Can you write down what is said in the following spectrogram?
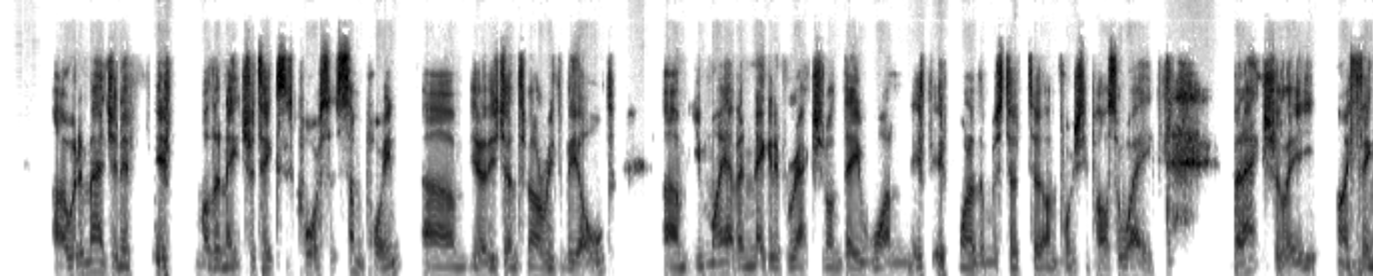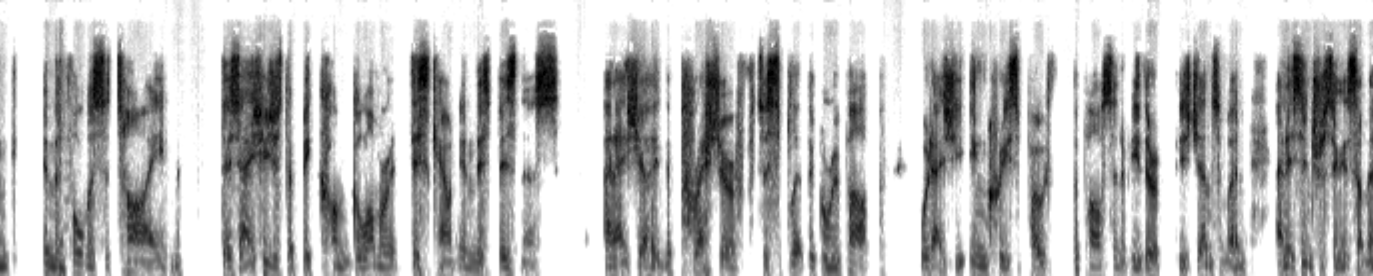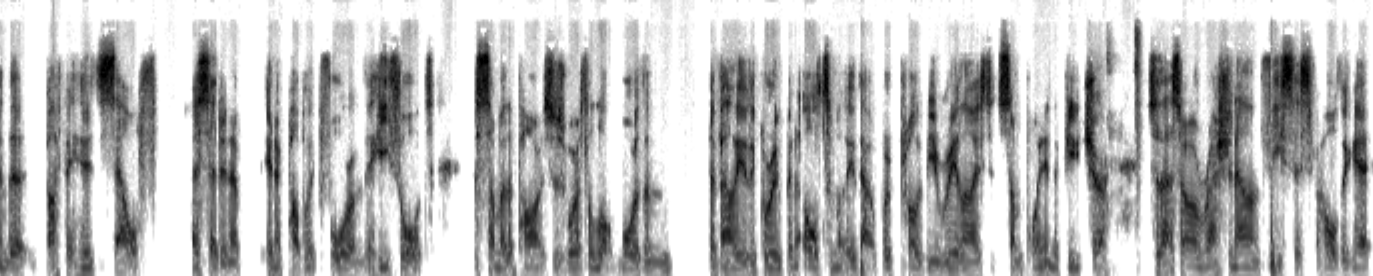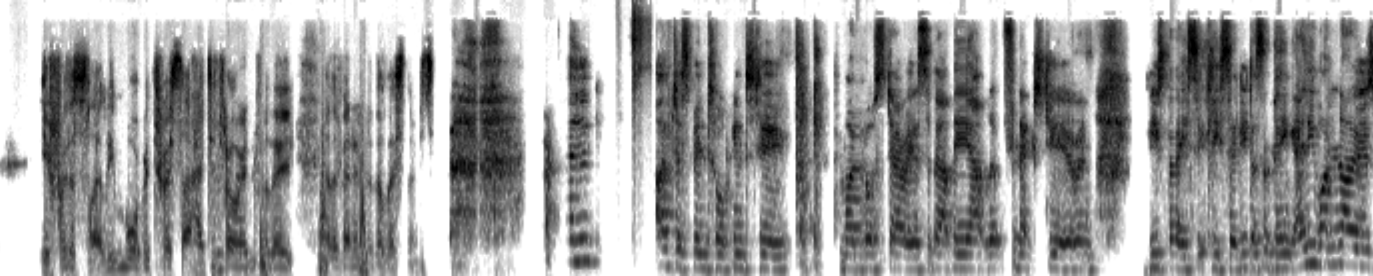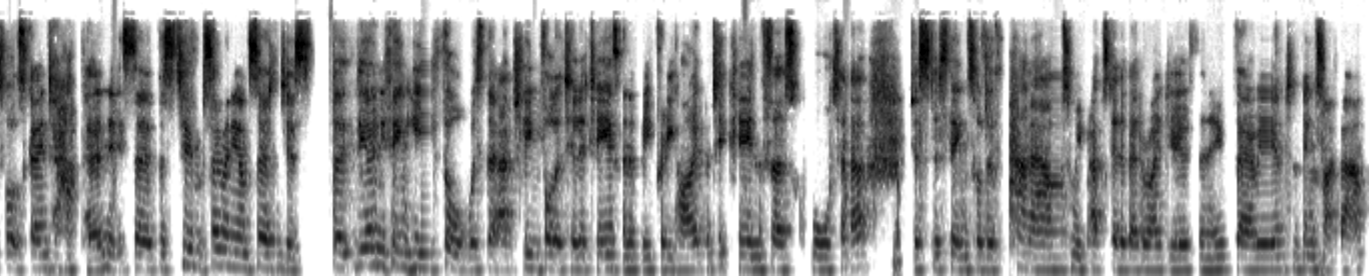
I would imagine if if Mother Nature takes its course at some point, um, you know, these gentlemen are reasonably old um, you might have a negative reaction on day one if, if one of them was to, to unfortunately pass away. But actually, I think in the fullness of time, there's actually just a big conglomerate discount in this business. And actually, I think the pressure to split the group up would actually increase both the passing of either of these gentlemen. And it's interesting, it's something that Buffett himself has said in a in a public forum that he thought the sum of the parts was worth a lot more than the value of the group, and ultimately that would probably be realized at some point in the future. So that's our rationale and thesis for holding it. If with a slightly morbid twist that I had to throw in for the for the benefit of the listeners. And I've just been talking to my boss Darius about the outlook for next year, and he's basically said he doesn't think anyone knows what's going to happen. It's uh, there's too so many uncertainties. The, the only thing he thought was that actually volatility is going to be pretty high, particularly in the first quarter, yep. just as things sort of pan out and we perhaps get a better idea of the new variant and things like that.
